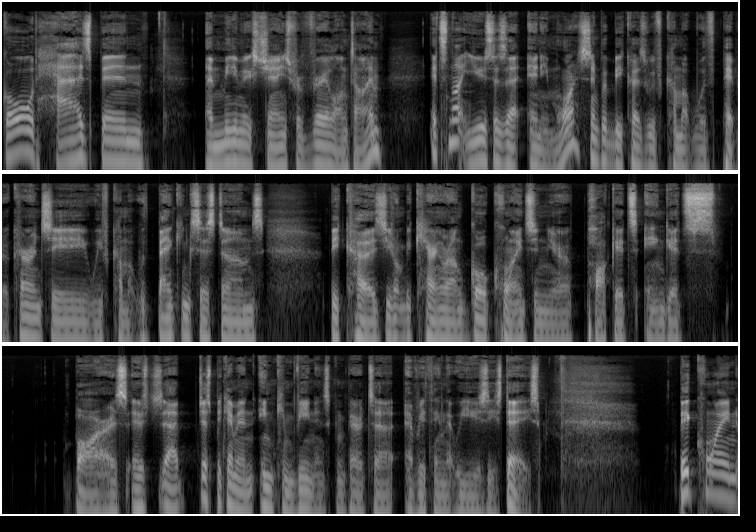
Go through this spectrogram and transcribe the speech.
gold has been a medium of exchange for a very long time. It's not used as that anymore simply because we've come up with paper currency, we've come up with banking systems, because you don't be carrying around gold coins in your pockets, ingots, bars. It's, that just became an inconvenience compared to everything that we use these days. Bitcoin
